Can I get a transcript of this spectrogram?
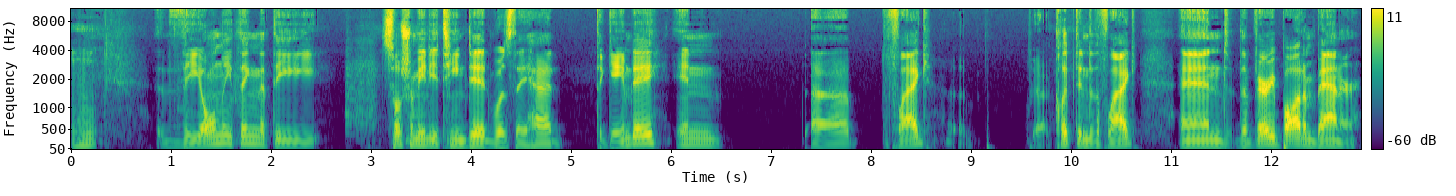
Mm-hmm. The only thing that the social media team did was they had the game day in uh, the flag, uh, uh, clipped into the flag, and the very bottom banner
